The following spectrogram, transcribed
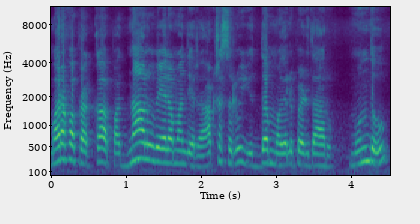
మరొక ప్రక్క పద్నాలుగు వేల మంది రాక్షసులు యుద్ధం మొదలు పెడతారు. ముందు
